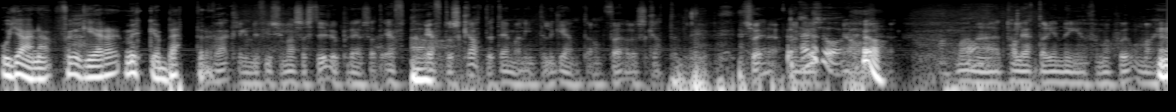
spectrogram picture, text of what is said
och hjärna fungerar mycket bättre. Verkligen, det finns ju massa studier på det. Så att efter, Ja. efter skrattet är man intelligentare än före skrattet. Så är det. Man Är det så? Ja. Ja. Man eh, tar lättare in ny information. Man Mm.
